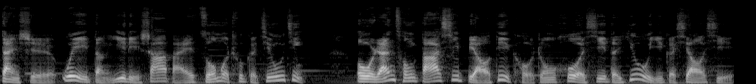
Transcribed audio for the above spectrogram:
但是未等伊丽莎白琢磨出个究竟。偶然从达西表弟口中获悉的又一个消息，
